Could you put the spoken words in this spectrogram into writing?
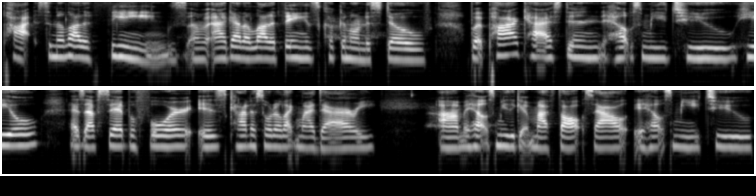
pots and a lot of things. Um, I got a lot of things cooking on the stove, but podcasting helps me to heal. As I've said before, is kind of sort of like my diary. Um, it helps me to get my thoughts out. It helps me to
